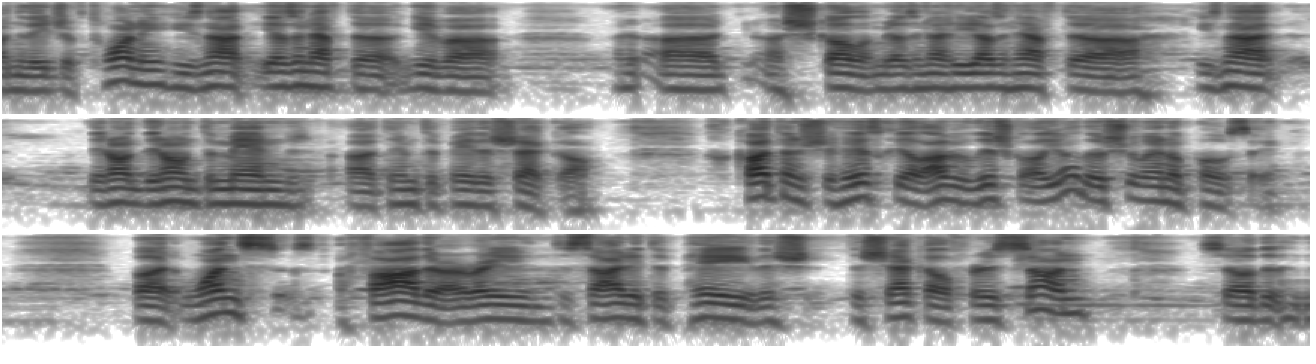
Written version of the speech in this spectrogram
under the age of 20, he's not. He doesn't have to give a a, a, shkalim. He doesn't. Have, he doesn't have to. He's not. They don't. They don't demand uh, him to pay the shekel. But once a father already decided to pay the, the shekel for his son, so the,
